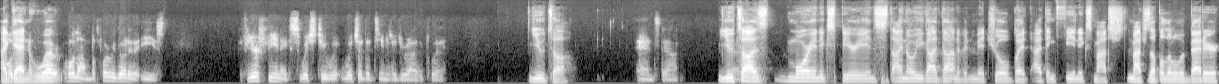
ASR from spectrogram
again, hold on, before, whoever hold on before we go to the East, if you're Phoenix, which two which of the teams would you rather play? Utah, hands down. Utah's more inexperienced. I know you got Donovan Mitchell, but I think Phoenix match, matches up a little bit better.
